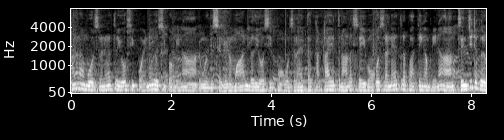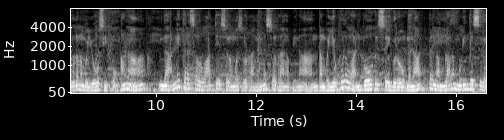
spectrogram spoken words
ஆனால் நம்ம ஒரு சில நேரத்தில் யோசிப்போம். என்ன யோசிப்போம் அப்படின்னா உங்களுக்கு செய்யணுமா என்பதை யோசிப்போம். ஒரு சில நேரத்தில் கட்டாயத்தினால செய்வோம். ஒரு சில நேரத்தில் பார்த்தீங்க அப்படின்னா செஞ்சிட்ட பிறகு கூட நம்ம யோசிப்போம். ஆனால் இந்த அன்னை தெரசா ஒரு வார்த்தையை சொல்லும்போது சொல்கிறாங்க என்ன சொல்கிறாங்க அப்படின்னா நம்ம எவ்வளவு அன்போடு செய்கிறோம். இந்த நாட்கள் நம்மளால் முடிந்த சில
